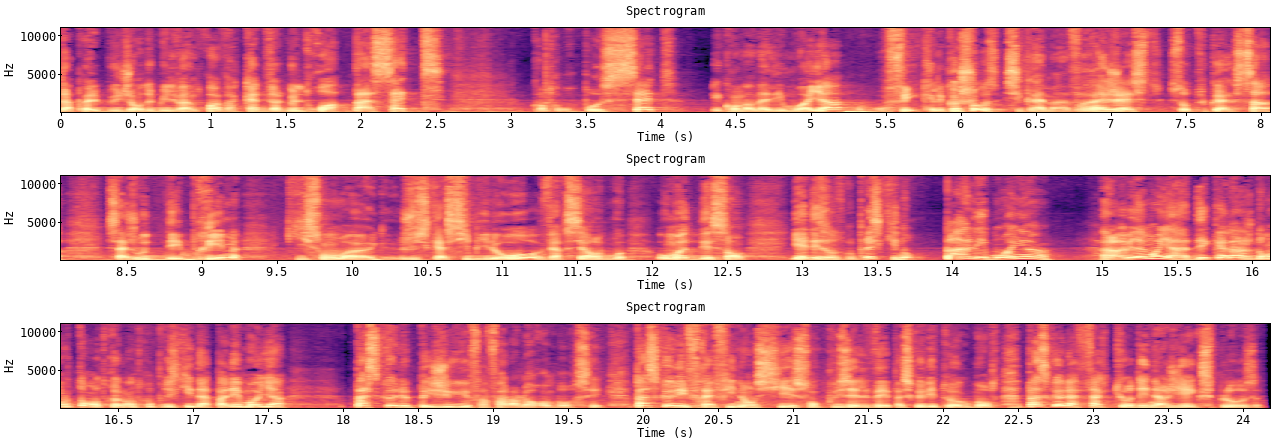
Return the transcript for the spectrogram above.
d'après le budget en 2023, vers 4,3, pas 7. Quand on propose 7, et qu'on en a les moyens, on fait quelque chose. C'est quand même un vrai geste. Surtout qu'à ça s'ajoutent des primes qui sont euh, jusqu'à 6 000 euros versées au mois de décembre. Il y a des entreprises qui n'ont pas les moyens. Alors évidemment, il y a un décalage dans le temps entre l'entreprise qui n'a pas les moyens parce que le PGU, il va falloir le rembourser, parce que les frais financiers sont plus élevés, parce que les taux augmentent, parce que la facture d'énergie explose.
